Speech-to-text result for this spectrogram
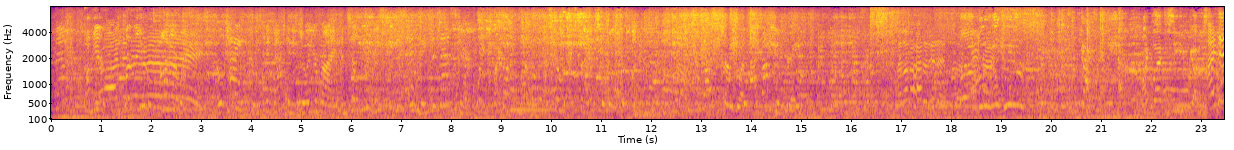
I'm here. Where are you? That sounds. I thought you'd agree. I don't know how to do this. but- I'm glad to see you guys. I did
